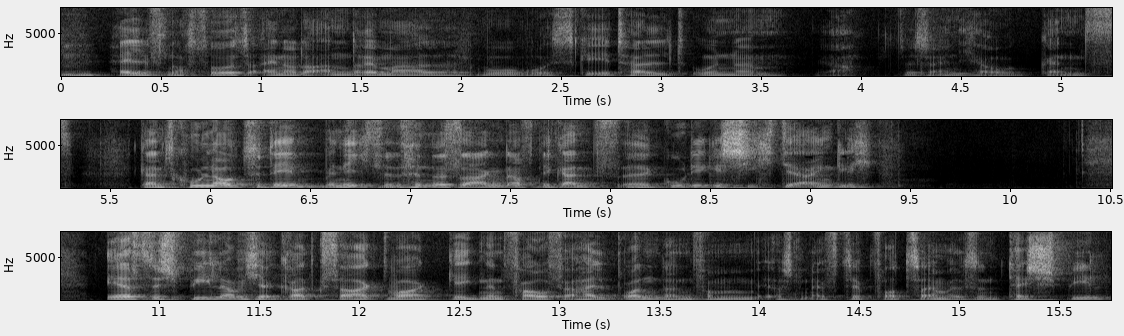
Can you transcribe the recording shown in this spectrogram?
mhm. helfe noch so das ein oder andere Mal, wo, wo es geht halt und ähm, das ist eigentlich auch ganz, ganz cool. Auch zudem, wenn ich das nur sagen darf, eine ganz äh, gute Geschichte eigentlich. Erstes Spiel, habe ich ja gerade gesagt, war gegen den VfR Heilbronn, dann vom ersten FC Pforzheim, also ein Testspiel.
